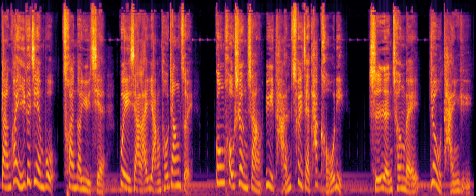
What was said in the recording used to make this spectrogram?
赶快一个箭步窜到御前，跪下来仰头张嘴，恭候圣上玉痰啐在他口里，时人称为肉痰鱼。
